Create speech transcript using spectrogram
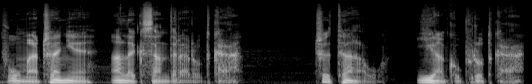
Tłumaczenie Aleksandra Rudka. Czytał Jakub Rudka.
